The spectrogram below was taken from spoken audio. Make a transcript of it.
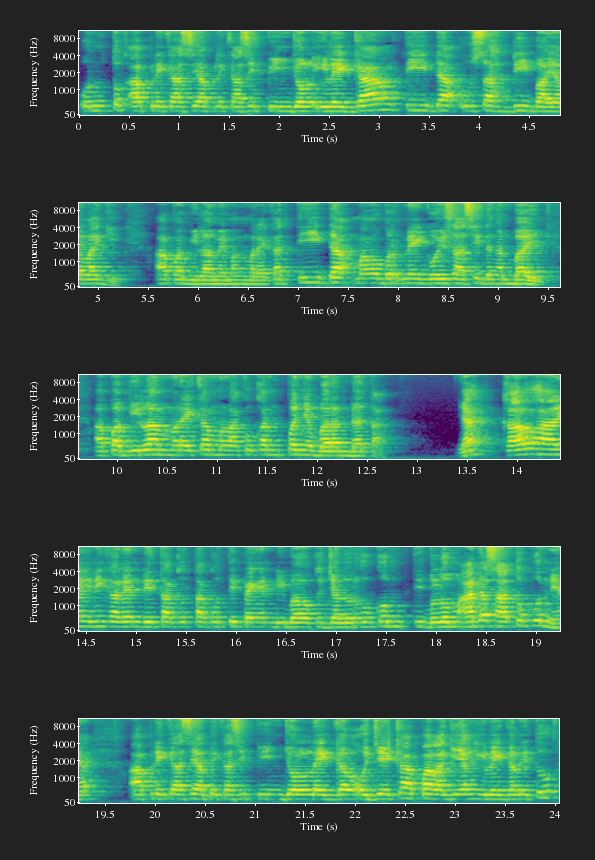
Untuk aplikasi-aplikasi pinjol ilegal tidak usah dibayar lagi. Apabila memang mereka tidak mau bernegosiasi dengan baik. Apabila mereka melakukan penyebaran data Ya, kalau hari ini kalian ditakut-takuti pengen dibawa ke jalur hukum, belum ada satupun ya aplikasi-aplikasi pinjol legal OJK apalagi yang ilegal itu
